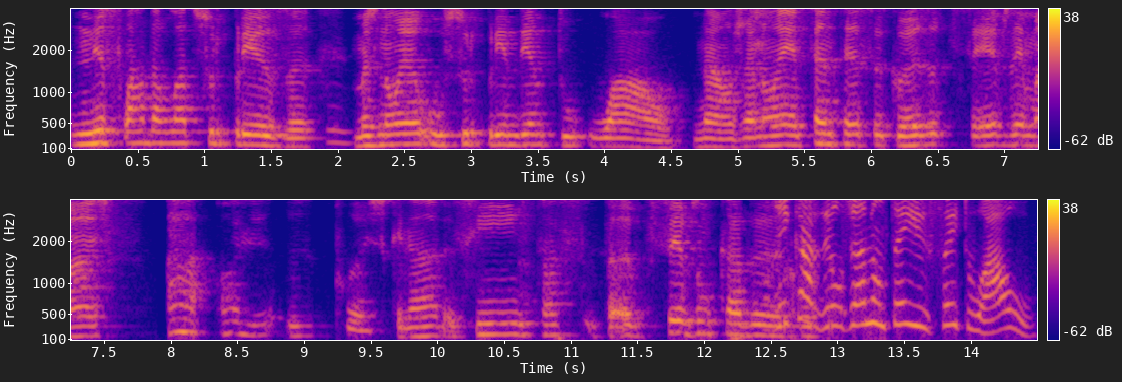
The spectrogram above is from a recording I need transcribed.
Nesse lado há o lado de surpresa, hum. mas não é o surpreendente do uau, não, já não é tanto essa coisa, percebes? É mais, ah, olha Pois, se calhar, assim, tá, tá, percebes um bocado. Ricardo, ele já não tem efeito uau.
